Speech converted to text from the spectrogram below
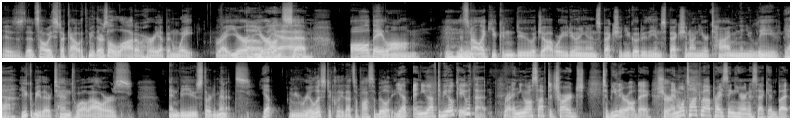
is it's always stuck out with me. There's a lot of hurry up and wait, right? You're Oh, you're on set all day long. Mm-hmm. It's not like you can do a job where you're doing an inspection. You go do the inspection on your time and then you leave. Yeah. You could be there 10, 12 hours and be used 30 minutes. Yep. I mean, realistically, that's a possibility. Yep, and you have to be okay with that. Right. And you also have to charge to be there all day. Sure. And we'll talk about pricing here in a second. But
